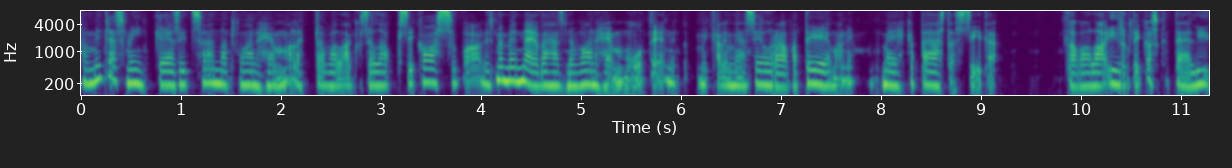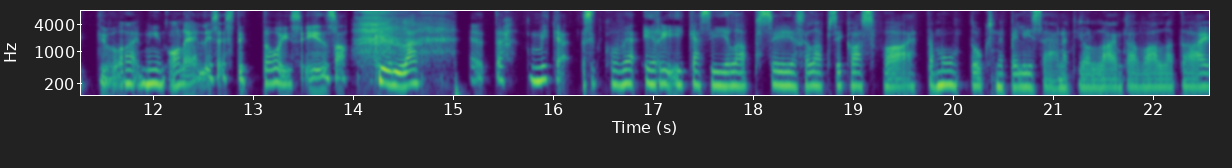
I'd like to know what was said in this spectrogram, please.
No mitäs vinkkejä sitten sä annat vanhemmalle tavallaan, kun se lapsi kasvaa? Nyt me mennään jo vähän sinne vanhemmuuteen, nyt, mikä oli meidän seuraava teema, niin, mutta me ei ehkä päästä siitä tavallaan irti, koska tämä liittyy niin oleellisesti toisiinsa. Kyllä. Että mikä sitten kun on vielä eri-ikäisiä lapsia ja se lapsi kasvaa, että muuttuuko ne pelisäännöt jollain tavalla tai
